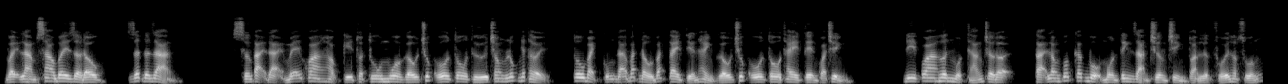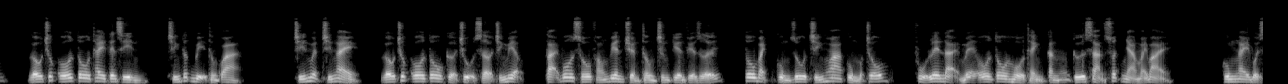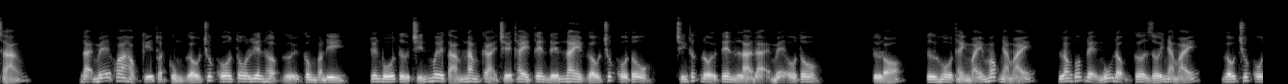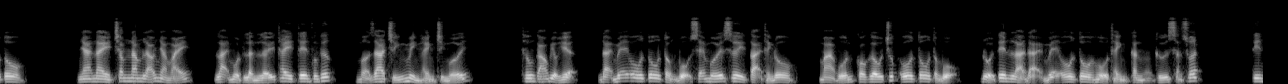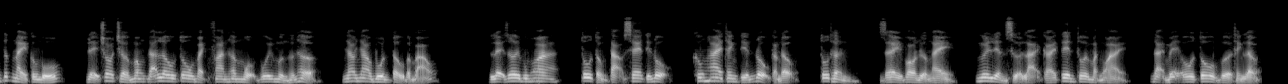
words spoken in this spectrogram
Vậy làm sao bây giờ đâu? Rất đơn giản. Sớm tại đại mễ khoa học kỹ thuật thu mua gấu trúc ô tô thứ trong lúc nhất thời, tô bạch cũng đã bắt đầu bắt tay tiến hành gấu trúc ô tô thay tên quá trình. Đi qua hơn một tháng chờ đợi, tại long quốc các bộ môn tinh giản chương trình toàn lực phối hợp xuống, gấu trúc ô tô thay tên xin chính thức bị thông qua. Chín nguyện chín ngày, gấu trúc ô tô cửa trụ sở chính miệng, tại vô số phóng viên truyền thông chứng kiến phía dưới, tô bạch cùng du chính hoa cùng một chỗ, phụ lên đại mễ ô tô hồ thành căn cứ sản xuất nhà máy bài. Cùng ngày buổi sáng đại mễ khoa học kỹ thuật cùng gấu trúc ô tô liên hợp gửi công văn đi, tuyên bố từ 98 năm cải chế thay tên đến nay gấu trúc ô tô, chính thức đổi tên là đại mễ ô tô. Từ đó, từ hồ thành máy móc nhà máy, long quốc đệ ngũ động cơ giới nhà máy, gấu trúc ô tô. Nhà này trăm năm lão nhà máy, lại một lần lấy thay tên phương thức, mở ra chính mình hành trình mới. Thông cáo biểu hiện, đại mễ ô tô tổng bộ sẽ mới xây tại thành đô, mà vốn có gấu trúc ô tô tổng bộ, đổi tên là đại mễ ô tô hồ thành căn cứ sản xuất. Tin tức này công bố, để cho chờ mong đã lâu tô bạch phan hâm mộ vui mừng hớn hở, nhao nhao buôn tàu bẩm báo lệ rơi bung hoa, tô tổng tạo xe tiến độ, không hai thanh tiến độ cảm động, tô thần, dày vò nửa ngày, ngươi liền sửa lại cái tên thôi mặt ngoài, đại mẹ ô tô vừa thành lập.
